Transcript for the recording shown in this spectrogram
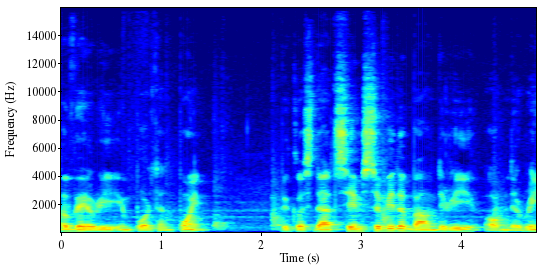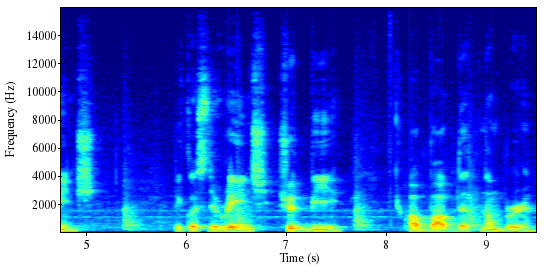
a very important point because that seems to be the boundary of the range because the range should be above that number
